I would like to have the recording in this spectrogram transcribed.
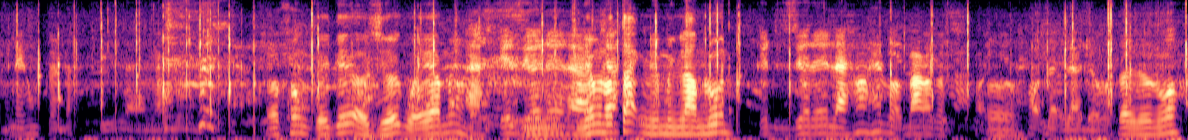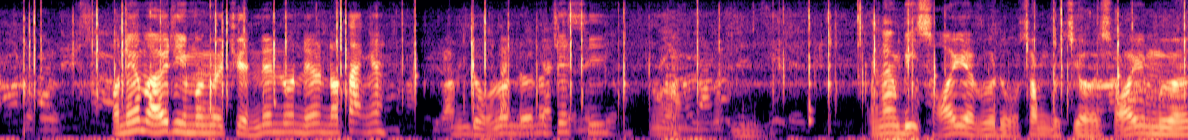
Cái này không cần đâu, tí là làm luôn. Ờ, không cái cái ở dưới của em ấy. À, cái dưới đây là nếu mà nó tạnh thì mình làm luôn. Cái dưới đây là họ hết vào bao rồi. Họ, Ờ. họ đậy là được. đây rồi đúng không? Còn nếu mà ấy thì mọi người chuyển lên luôn nếu nó tạnh ấy. Mình đổ luôn nữa nó chết xi. đúng rồi Anh đang bị sói kìa vừa đổ xong buổi chiều sói mưa nó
